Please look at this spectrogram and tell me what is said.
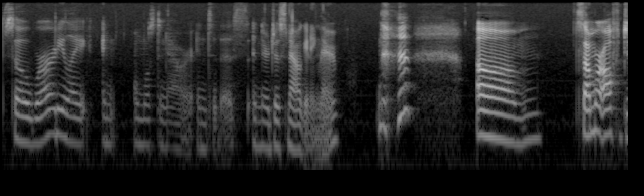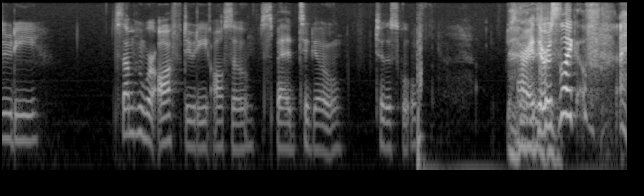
So we're already like in almost an hour into this and they're just now getting there. um some were off duty. Some who were off duty also sped to go to the school. Sorry, there was like you,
